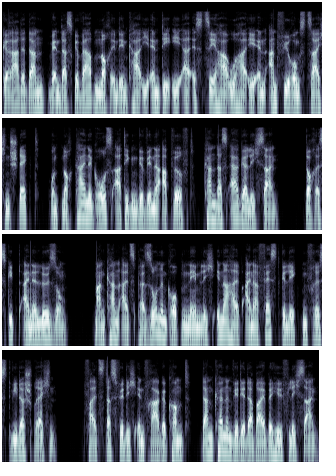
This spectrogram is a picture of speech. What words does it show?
Gerade dann, wenn das Gewerbe noch in den KINDERSCHUHEN Anführungszeichen steckt und noch keine großartigen Gewinne abwirft, kann das ärgerlich sein. Doch es gibt eine Lösung, man kann als Personengruppen nämlich innerhalb einer festgelegten Frist widersprechen. Falls das für dich in Frage kommt, dann können wir dir dabei behilflich sein.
